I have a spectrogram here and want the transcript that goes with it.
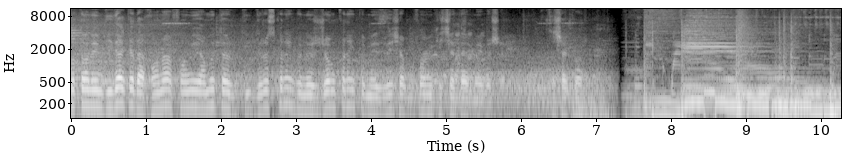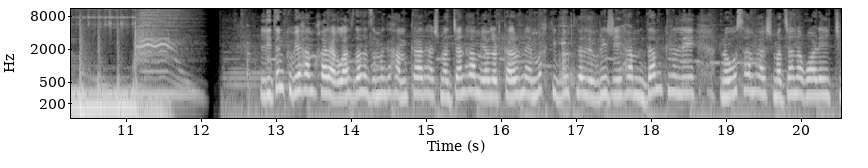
بتانیم دیده که در خانه همون طور درست کنیم که نوش جان کنیم که میزدیش بفهمیم که چه در می باشه. تشکر. لیدونکو بیا هم ښه راغلاست دا زموږ همکار حشمت جان هم یو لړ کارونه. مخکې بوتلل وریجې هم دم کړلې نو اوس هم حشمت جان غواړي چې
